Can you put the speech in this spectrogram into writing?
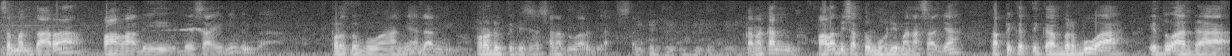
Sementara pala di desa ini juga pertumbuhannya dan produktivitasnya sangat luar biasa. Karena kan pala bisa tumbuh di mana saja tapi ketika berbuah itu ada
